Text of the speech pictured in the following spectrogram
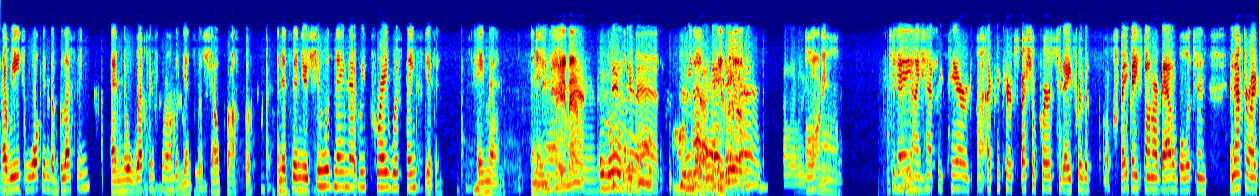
that we each walk in the blessing and no weapon formed against us shall prosper. And it's in Yeshua's name that we pray with thanksgiving. Amen. And amen. Amen. Amen. Amen. Amen. Amen. Hallelujah. Bonnie. Today I had prepared I prepared special prayers today for the uh, based on our battle bulletin and after I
